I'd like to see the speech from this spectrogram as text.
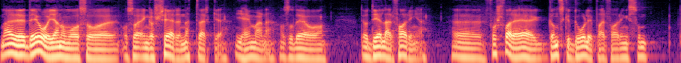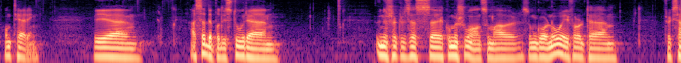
Nei, det, det, er jo gjennom å engasjere nettverket i Heimevernet. Altså det å, det å dele erfaringer. Eh, forsvaret er ganske dårlig på erfaringshåndtering. Vi, eh, jeg har sett det på de store undersøkelseskommisjonene som, har, som går nå, i forhold til f.eks.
